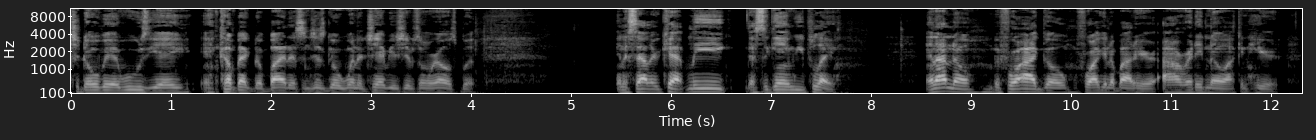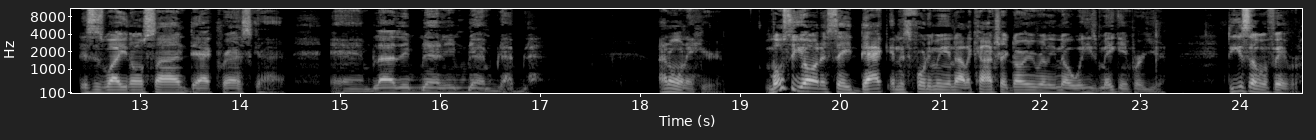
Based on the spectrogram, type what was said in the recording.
Chidobe Awuzie and come back to bite us and just go win a championship somewhere else. But in a salary cap league, that's the game we play. And I know before I go, before I get up out of here, I already know I can hear it. This is why you don't sign Dak Prescott and blah, blah, blah, blah, blah, blah. I don't want to hear it. Most of y'all that say Dak and his $40 million contract don't even really know what he's making per year. Do yourself a favor.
